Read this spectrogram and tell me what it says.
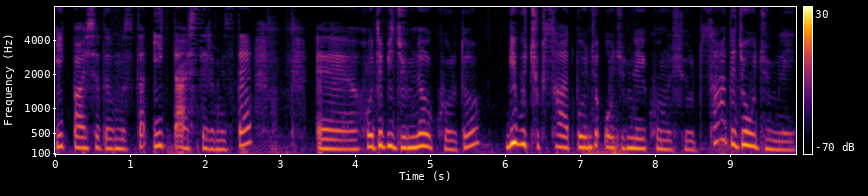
ilk başladığımızda, ilk derslerimizde e, hoca bir cümle okurdu. Bir buçuk saat boyunca o cümleyi konuşurdu. Sadece o cümleyi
